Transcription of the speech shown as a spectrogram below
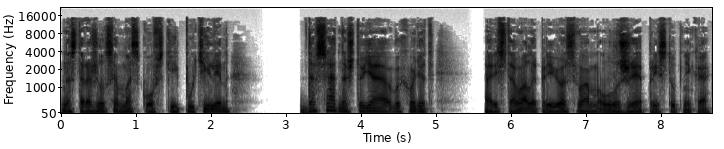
Насторожился московский Путилин. Досадно, что я, выходит, арестовал и привез вам лже-преступника.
